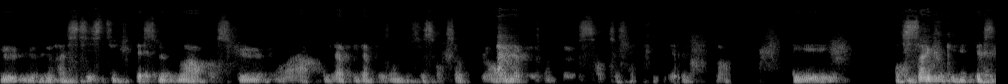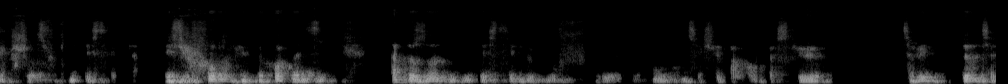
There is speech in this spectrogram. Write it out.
Le, le, raciste, il teste le noir parce que voilà, il, a, besoin de se sentir blanc, il a besoin de se sentir son privilège blanc. Et pour ça, il faut qu'il déteste quelque chose, il faut qu'il déteste quelqu'un. Et je crois que le compagnie a besoin de détester le bouffe, le comme c'est fait avant, parce que ça lui donne sa.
